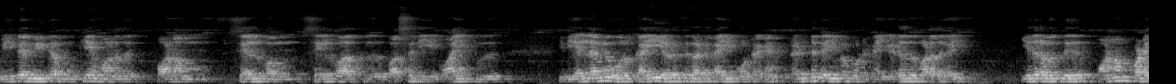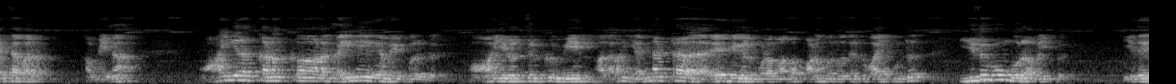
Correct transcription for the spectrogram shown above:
மிக மிக முக்கியமானது. பணம் செல்வம் செல்வாக்கு வசதி வாய்ப்பு இது எல்லாமே ஒரு கை எடுத்துக்காட்டு கை போட்டிருக்கேன். ரெண்டு கையுமே போட்டிருக்கேன். இடது வலது கை. இதில் வந்து பணம் படைத்தவர் அப்படின்னா ஆயிரக்கணக்கான கைரேகை அமைப்பு இருக்குது ஆயிரத்திற்கு மேல். அதெல்லாம் எண்ணற்ற ரேகைகள் மூலமாக பணம் வருவதற்கு வாய்ப்புண்டு இதுவும் ஒரு அமைப்பு. இது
